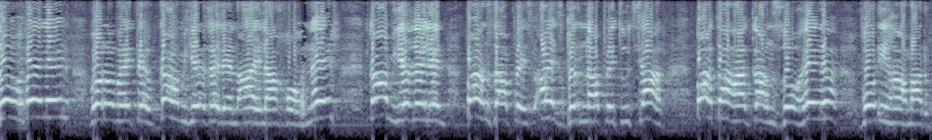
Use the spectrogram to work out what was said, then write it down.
Զոհվել են, որովհետև կամ եղել են այլախոհներ, կամ եղել են պարզապես այս բռնապետության պատահական զոհերը, որի համար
